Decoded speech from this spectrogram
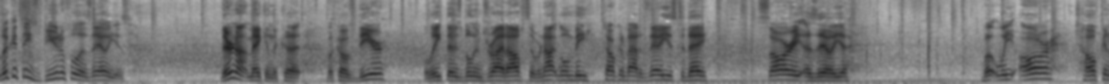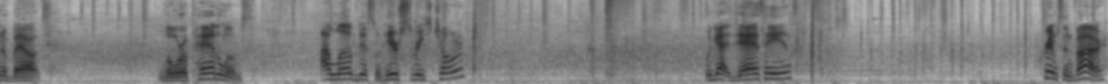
Look at these beautiful azaleas. They're not making the cut because deer will eat those blooms right off. So we're not going to be talking about azaleas today. Sorry, azalea. But we are talking about loropetalums. I love this one. Here's Cerise Charm. We got Jazz Hands. Crimson Fire.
